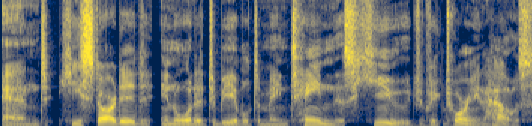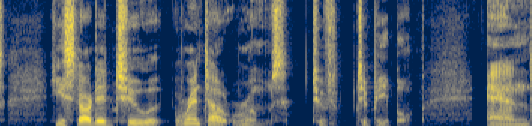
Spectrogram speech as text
And he started, in order to be able to maintain this huge Victorian house, he started to rent out rooms to, to people. And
